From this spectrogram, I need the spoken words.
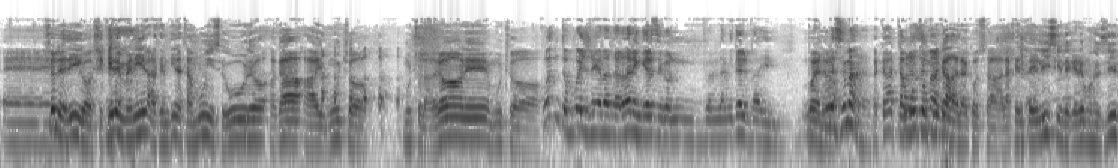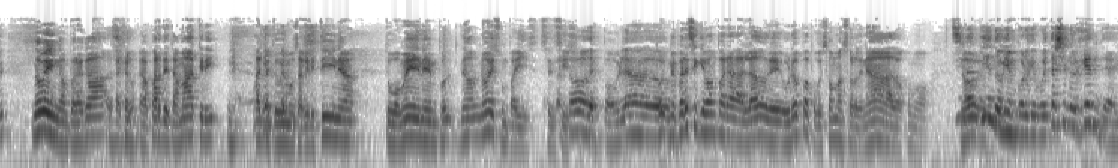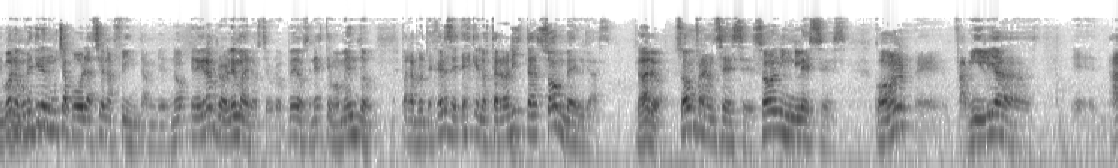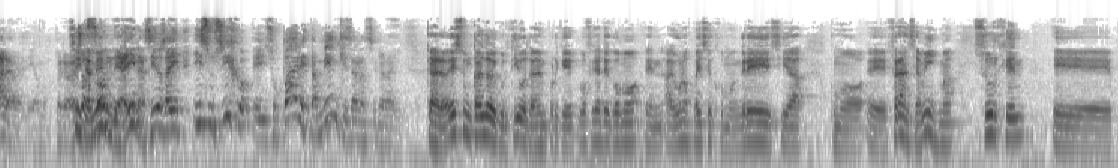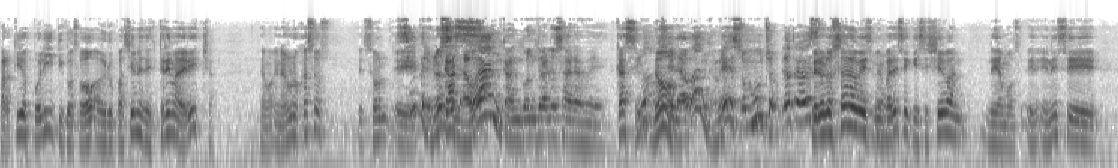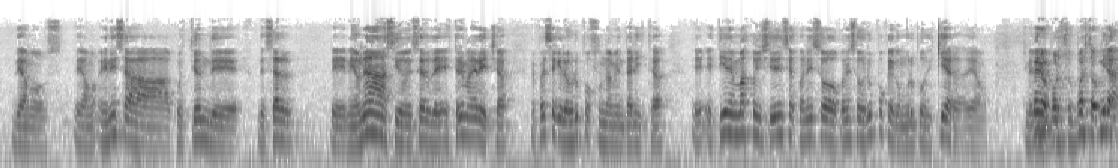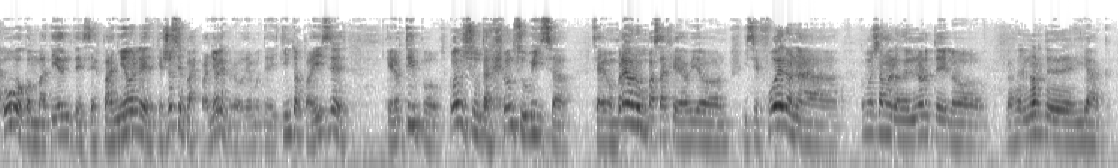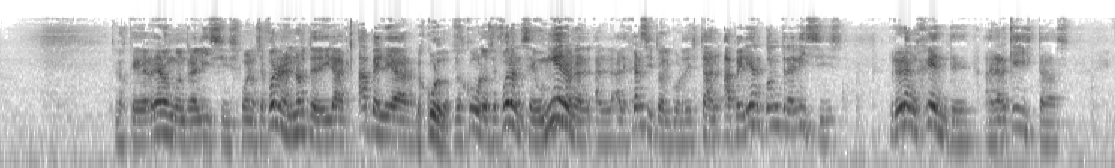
eh, Yo les digo, si quieren venir, Argentina está muy inseguro. Acá hay mucho, muchos ladrones, mucho. ¿Cuánto puede llegar a tardar en quedarse con, con la mitad del país? Bueno, una semana. Acá está muy semana. complicada la cosa. A la gente de Lisi le queremos decir, no vengan para acá. Aparte está Macri, antes tuvimos a Cristina, tuvo Menem. No, no es un país sencillo. todo despoblado. Me parece que van para el lado de Europa porque son más ordenados, como... Sí, no, entiendo bien por qué, porque está lleno de gente ahí. Bueno, porque tienen mucha población afín también, ¿no? El gran problema de los europeos en este momento para protegerse es que los terroristas son belgas, Claro. son franceses, son ingleses, con eh, familias árabes, digamos. Pero Sí, ellos también- son de ahí, nacidos ahí. Y sus hijos eh, y sus padres también quizás nacieron ahí. Claro, es un caldo de cultivo también porque vos fíjate cómo en algunos países como en Grecia, como eh, Francia misma, surgen eh, partidos políticos o agrupaciones de extrema derecha. Digamos, en algunos casos eh, son... eh, sí, pero no casi- se la bancan contra los árabes. Casi, no. no. se la bancan, mirá que son muchos. La otra vez. Pero los árabes me parece que se llevan, digamos, en, en ese, digamos, digamos, en esa cuestión de, de ser eh, neonazi o de ser de extrema derecha, me parece que los grupos fundamentalistas eh, eh, tienen más coincidencia con eso, con esos grupos que con grupos de izquierda, digamos. Pero por supuesto, mira, hubo combatientes españoles, que yo sepa españoles, pero de, de distintos países, que los tipos, con su tarjeta, con su visa, se compraron un pasaje de avión y se fueron a. ¿Cómo se llaman los del norte? Los, los del norte de Irak. Los que guerrearon contra el ISIS. Bueno, se fueron al norte de Irak a pelear. los kurdos. Los kurdos se fueron, se unieron al, al- al ejército del Kurdistán a pelear contra el ISIS, pero eran gente, anarquistas,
